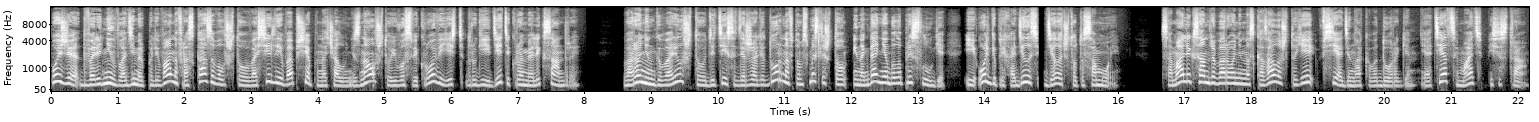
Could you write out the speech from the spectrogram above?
Позже дворянин Владимир Поливанов рассказывал, что Василий вообще поначалу не знал, что у его свекрови есть другие дети, кроме Александры, Воронин говорил, что детей содержали дурно в том смысле, что иногда не было прислуги, и Ольге приходилось делать что-то самой. Сама Александра Воронина сказала, что ей все одинаково дороги — и отец, и мать, и сестра.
